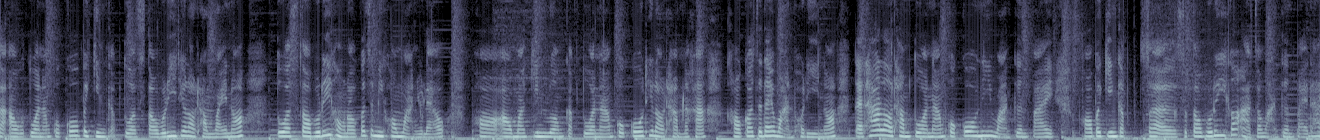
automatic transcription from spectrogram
จะเอาตัวน้ำโกโก้ไปกินกับตัวสตรอเบอรี่ที่เราทำไว้เนาะตัวสตรอเบอรี่ของเราก็จะมีความหวานอยู่แล้ว พอเอามากินรวมกับตัวน้ำโกโก้ที่เราทำนะคะเขาก็จะได้หวานพอดีเนาะแต่ถ้าเราทำตัวน้ำโกโก้นี่หวานเกินไป พอไปกินกับสตรอเบอรี่ก็อาจจะหวานเกินไปได้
